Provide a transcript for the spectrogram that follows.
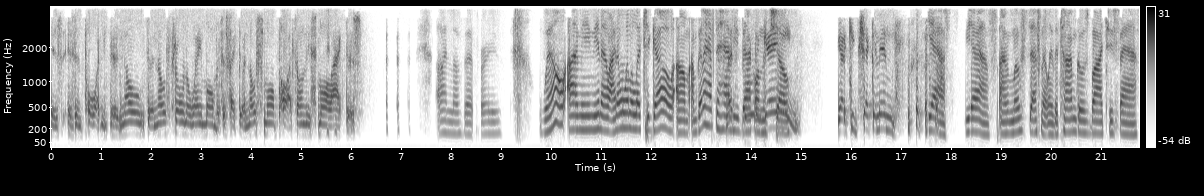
is is important. There are no there are no thrown away moments. It's like there are no small parts, only small actors. I love that phrase. Well, I mean, you know, I don't want to let you go. Um, I'm going to have to have Let's you back on the again. show. You got to keep checking in. yes, yes, uh, most definitely. The time goes by too fast.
